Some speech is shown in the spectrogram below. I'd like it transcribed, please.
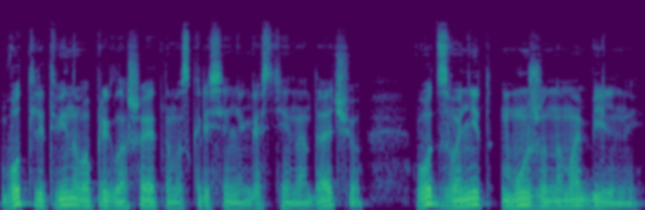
Вот Литвинова приглашает на воскресенье гостей на дачу, вот звонит мужу на мобильный.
